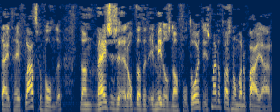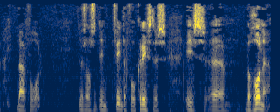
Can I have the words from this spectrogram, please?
tijd heeft plaatsgevonden, dan wijzen ze erop dat het inmiddels dan voltooid is, maar dat was nog maar een paar jaar daarvoor. Dus als het in 20 voor Christus is uh, begonnen,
